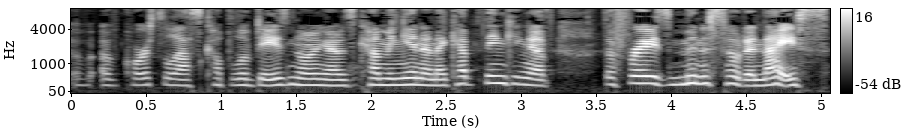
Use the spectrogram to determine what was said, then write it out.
of, of course, the last couple of days, knowing I was coming in, and I kept thinking of the phrase Minnesota nice.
